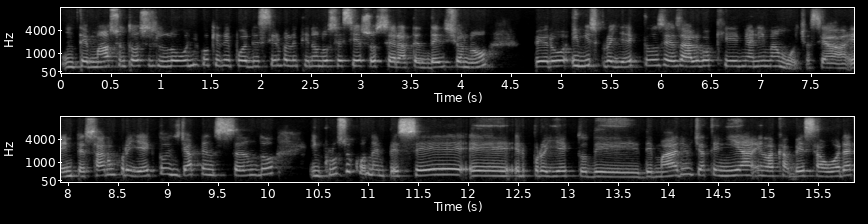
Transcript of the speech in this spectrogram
un temazo, entonces lo único que te puedo decir, Valentina, no sé si eso será tendencia o no, pero en mis proyectos es algo que me anima mucho, o sea, empezar un proyecto ya pensando, incluso cuando empecé eh, el proyecto de, de Mario, ya tenía en la cabeza ahora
